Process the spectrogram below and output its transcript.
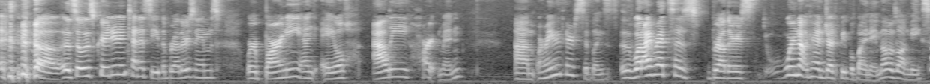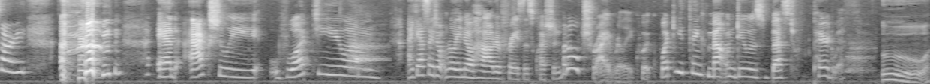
So it was created in Tennessee. The brothers' names were Barney and Ally Hartman. Um, or maybe they're siblings. What I read says brothers. We're not going to judge people by name. That was on me. Sorry. and actually, what do you um? I guess I don't really know how to phrase this question, but I'll try really quick. What do you think Mountain Dew is best paired with? Ooh,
